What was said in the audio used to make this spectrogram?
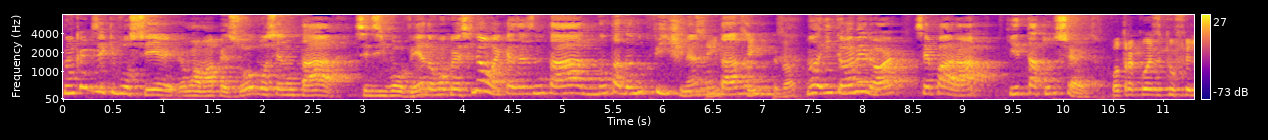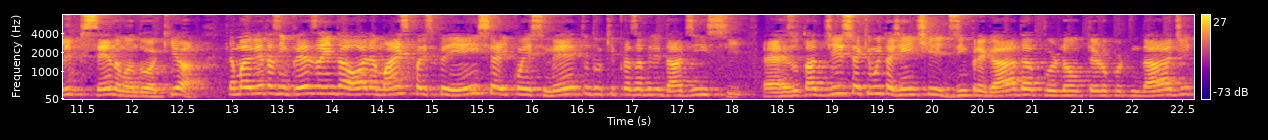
não quer dizer que você é uma má pessoa, você não tá se desenvolvendo, alguma coisa assim. Não, é que às vezes não tá, não tá dando fit, né? Sim, não tá sim, não, então é melhor separar que tá tudo certo. Outra coisa que o Felipe Sena mandou aqui, ó, que a maioria das empresas ainda olha mais para experiência e conhecimento do que para as habilidades em si. É, resultado disso é que muita gente desempregada por não ter oportunidade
